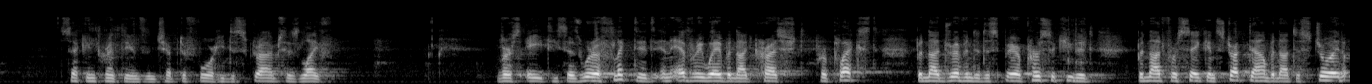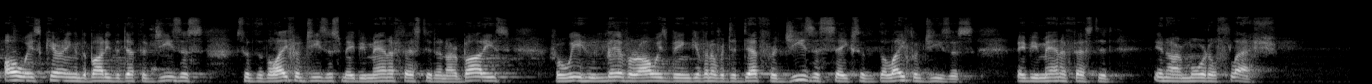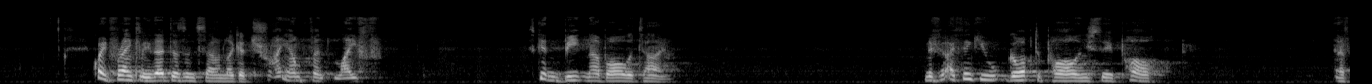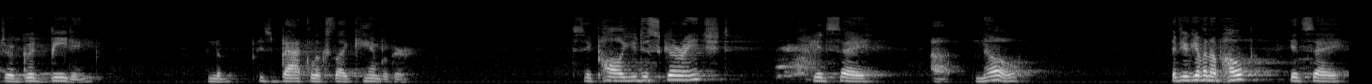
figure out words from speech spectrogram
2 Corinthians in chapter 4, he describes his life. Verse 8, he says, We're afflicted in every way, but not crushed, perplexed, but not driven to despair, persecuted, but not forsaken, struck down, but not destroyed, always carrying in the body the death of Jesus, so that the life of Jesus may be manifested in our bodies. For we who live are always being given over to death for Jesus' sake, so that the life of Jesus may be manifested in our mortal flesh. Quite frankly, that doesn't sound like a triumphant life. He's getting beaten up all the time. And if I think you go up to Paul and you say, Paul, after a good beating, and the, his back looks like hamburger, say, Paul, you discouraged? He'd say, uh, no. Have you given up hope? He'd say,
